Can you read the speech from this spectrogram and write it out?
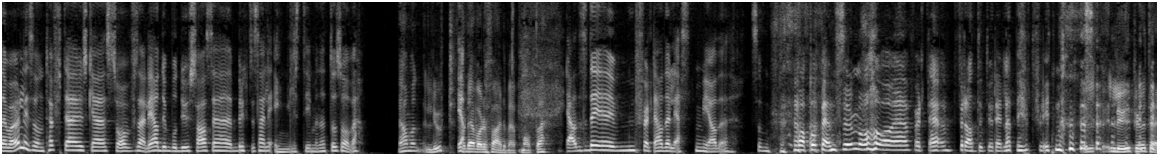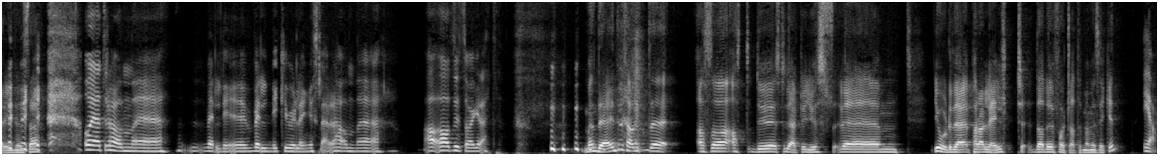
det var jo litt sånn tøft. Jeg husker jeg sov særlig. Jeg hadde jo bodd i USA, så jeg brukte særlig engelsktimene til å sove. Ja, men lurt, for Ja. det var du ferdig med, på en måte. Ja, så det følte jeg hadde lest mye av det som var på pensum, og jeg følte jeg pratet jo relativt flytende. Lur prioritering, syns jeg. og jeg tror han eh, veldig, veldig kul engelsklærer, han, eh, han, syntes det var greit. Men det er interessant eh, altså, at du studerte juss. eh, Gjorde du det parallelt da du fortsatte med musikken? Ja.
